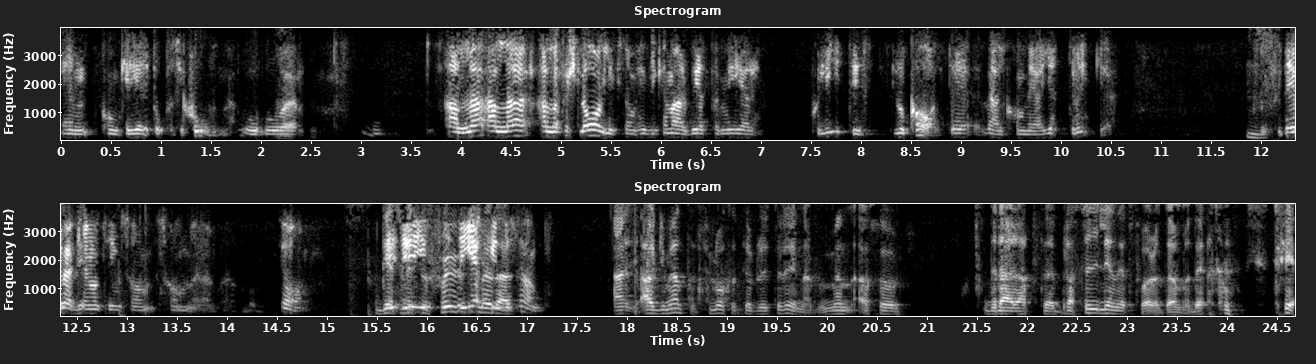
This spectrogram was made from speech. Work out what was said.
en konkret opposition. Och, och mm alla, alla, alla förslag liksom hur vi kan arbeta mer politiskt lokalt, det välkomnar jag jättemycket. Mm. För det är verkligen någonting som, som ja... Det, det som är så sjukt med det där... argumentet, förlåt att jag bryter in här, men alltså det där att eh, Brasilien är ett föredöme, det, det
